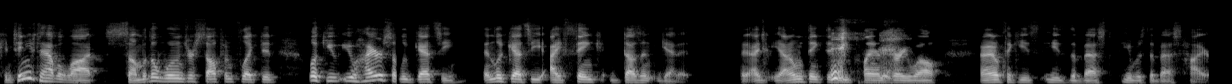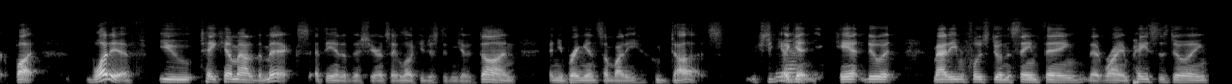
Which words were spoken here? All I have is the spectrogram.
Continues to have a lot. Some of the wounds are self-inflicted. Look, you you hire some Luke Getsy, and Luke Getsy, I think, doesn't get it. I, I don't think that he planned very well. I don't think he's he's the best. He was the best hire. But what if you take him out of the mix at the end of this year and say, look, you just didn't get it done, and you bring in somebody who does? Because you, yeah. again, you can't do it. Matt Eberflus doing the same thing that Ryan Pace is doing,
